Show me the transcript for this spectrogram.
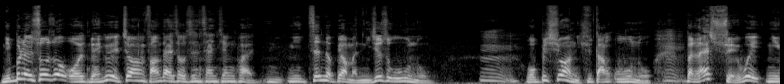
你不能说说我每个月交完房贷之后剩三千块，你你真的不要买，你就是乌奴。嗯，我不希望你去当乌奴。嗯，本来水位你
